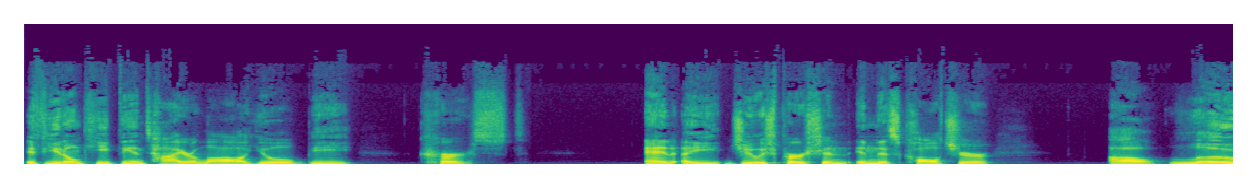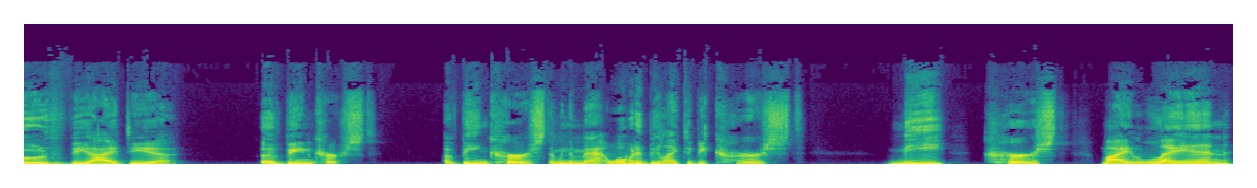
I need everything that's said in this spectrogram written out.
If you don't keep the entire law, you'll be cursed. And a Jewish person in this culture, oh, loathe the idea of being cursed. Of being cursed? I mean, what would it be like to be cursed? Me cursed? My land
